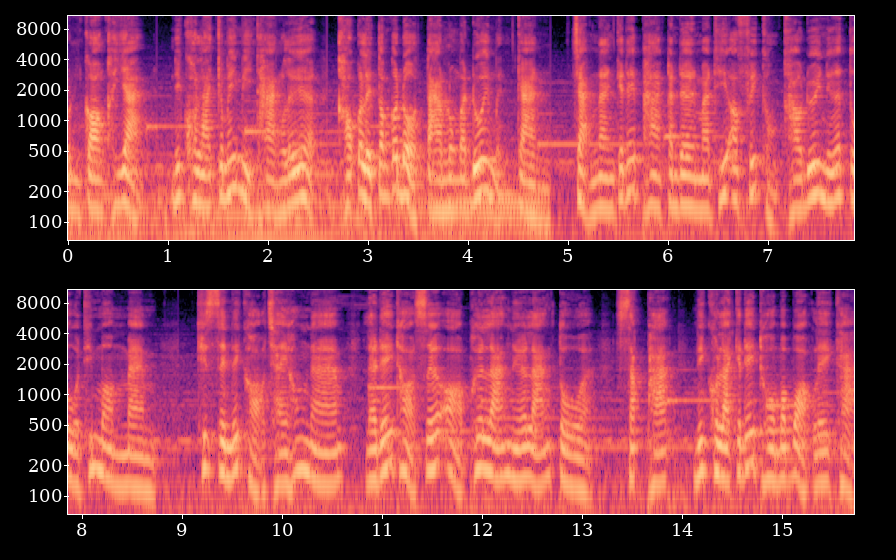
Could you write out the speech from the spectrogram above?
บนกองขยะ นิโคลัสก็ไม่มีทางเลือก เขาก็เลยต้องกระโดดตามลงมาด้วยเหมือนกัน จากนั้นก็ได้พากันเดินมาที่ออฟฟิศของเขาด้วยเนื้อตัวที่มอมแมม คิสตินได้ขอใช้ห้องน้ำและได้ถอดเสื้อออกเพื่อล้างเนื้อล้างตัว สักพัก นิโคลัสก็ได้โทรมาบอกเลขา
